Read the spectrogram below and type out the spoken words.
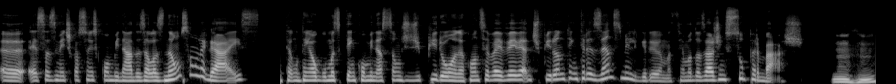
uh, essas medicações combinadas elas não são legais. Então, tem algumas que tem combinação de dipirona. Quando você vai ver, a dipirona tem 300 miligramas, tem uma dosagem super baixa. Uhum.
